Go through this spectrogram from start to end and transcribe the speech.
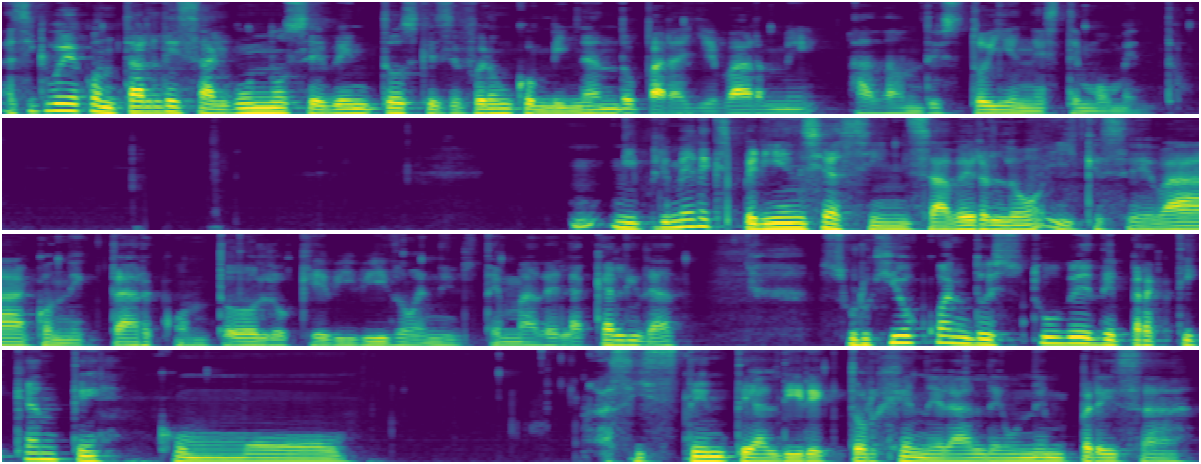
Así que voy a contarles algunos eventos que se fueron combinando para llevarme a donde estoy en este momento. Mi primera experiencia sin saberlo y que se va a conectar con todo lo que he vivido en el tema de la calidad surgió cuando estuve de practicante como asistente al director general de una empresa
